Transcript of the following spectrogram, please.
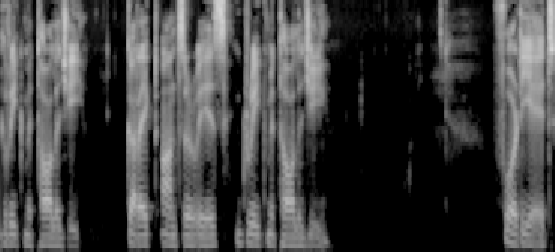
Greek mythology Correct answer is Greek mythology. 48.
